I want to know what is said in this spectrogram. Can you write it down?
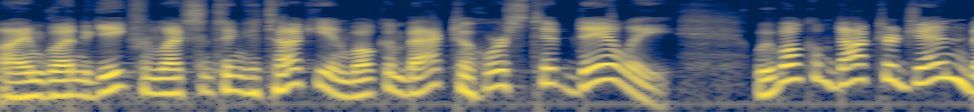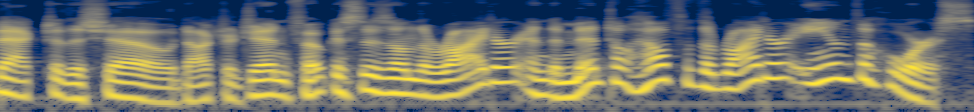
I'm Glenn the Geek from Lexington, Kentucky, and welcome back to Horse Tip Daily. We welcome Dr. Jenn back to the show. Dr. Jenn focuses on the rider and the mental health of the rider and the horse.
